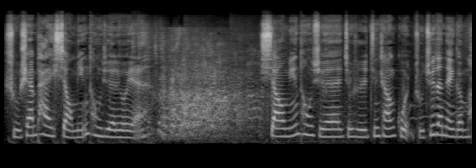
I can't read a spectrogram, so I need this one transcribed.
蜀山派小明同学留言，小明同学就是经常滚出去的那个吗？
